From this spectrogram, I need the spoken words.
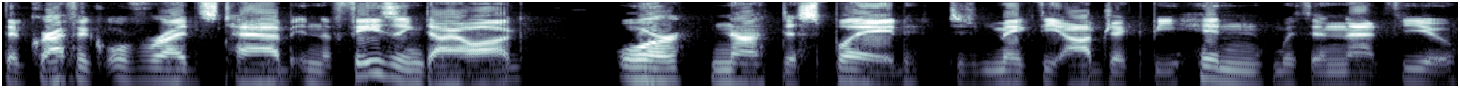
the graphic overrides tab in the phasing dialog, or not displayed to make the object be hidden within that view.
